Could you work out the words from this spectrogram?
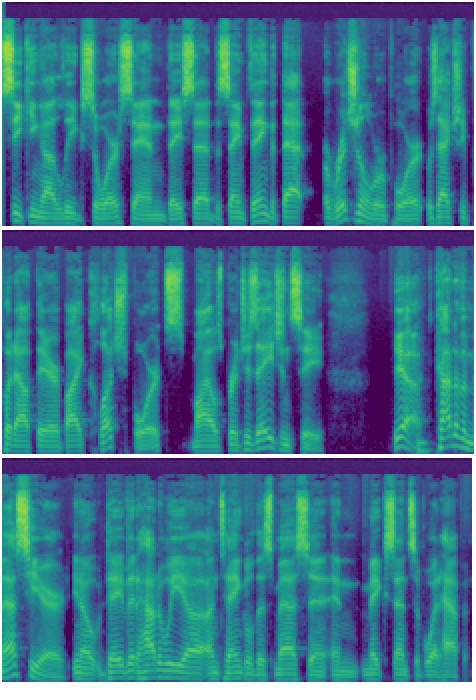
seeking a league source, and they said the same thing that that original report was actually put out there by Clutch Sports, Miles Bridges agency. Yeah, kind of a mess here. You know, David, how do we uh, untangle this mess and, and make sense of what happened?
